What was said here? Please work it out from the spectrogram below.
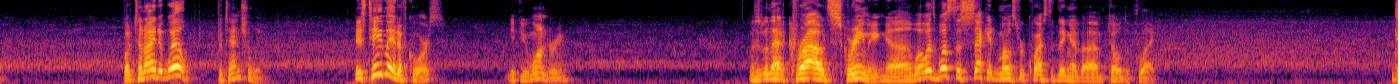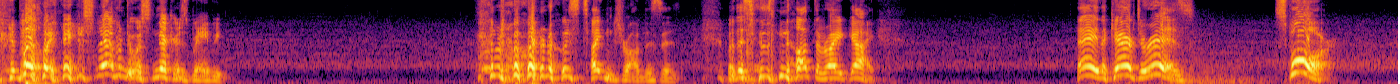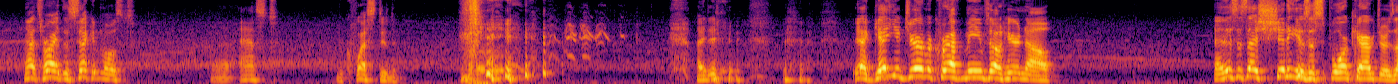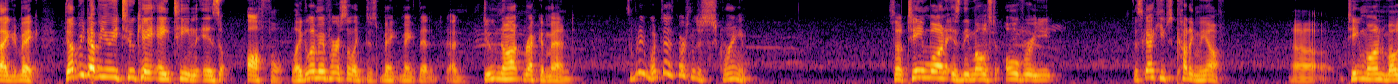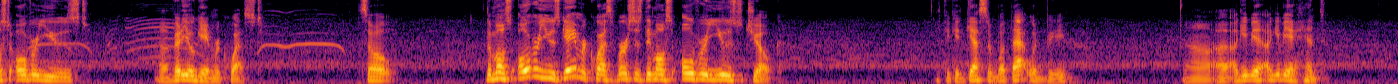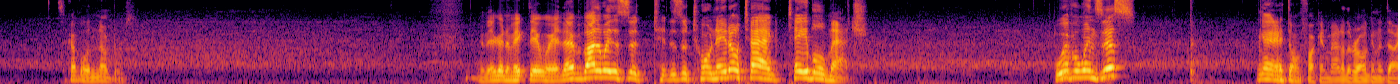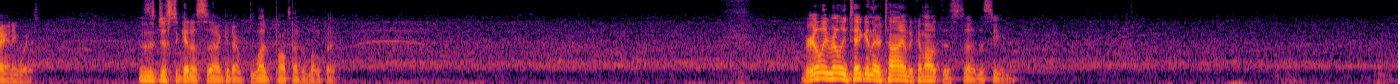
But tonight it will, potentially. His teammate, of course, if you're wondering. Listen to that crowd screaming. Uh, what was, what's the second most requested thing i am told to play? By the way, man, snap into a Snickers, baby. I don't know, I don't know whose Titantron this is, but this is not the right guy. Hey, the character is Spore. That's right, the second most uh, asked, requested. I did. yeah, get your Jermacraft memes out here now. And this is as shitty as a Spore character as I could make. WWE 2K18 is awful. Like, let me first like just make make that. Uh, do not recommend. Somebody, what did that person just scream? So Team 1 is the most over... This guy keeps cutting me off. Uh, team 1, most overused uh, video game request. So, the most overused game request versus the most overused joke. If you could guess at what that would be, uh, I'll give you I'll give you a hint. It's a couple of numbers. And they're gonna make their way. By the way, this is a this is a tornado tag table match. Whoever wins this, yeah, it don't fucking matter. They're all gonna die anyways. This is just to get us uh, get our blood pumping a little bit. Really, really taking their time to come out this uh, this evening.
